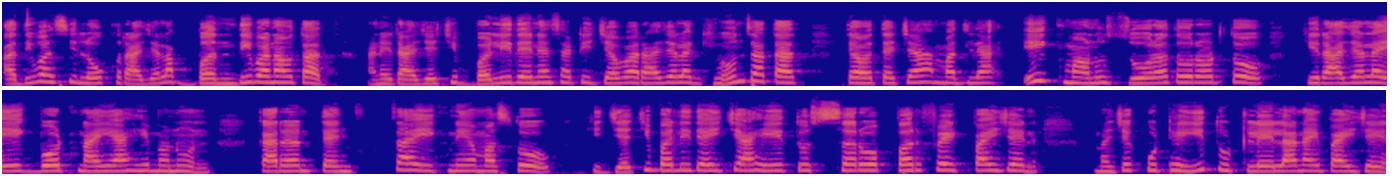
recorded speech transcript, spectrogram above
आदिवासी लोक राजाला बंदी बनवतात आणि राजाची बली देण्यासाठी जेव्हा राजाला घेऊन जातात तेव्हा त्याच्यामधल्या एक माणूस जोरात ओरडतो की राजाला एक बोट नाही आहे म्हणून. कारण त्यांचा एक नियम असतो की ज्याची बली द्यायची आहे तो सर्व परफेक्ट पाहिजे. म्हणजे कुठेही तुटलेला नाही पाहिजे.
